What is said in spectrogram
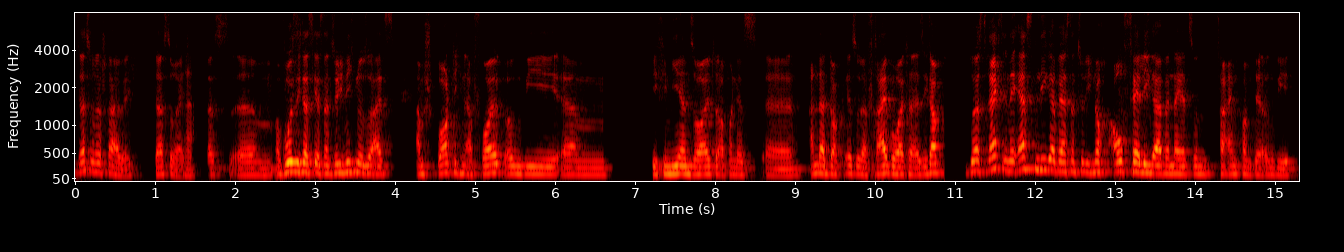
das unterschreibe ich. Da hast du recht. Ja. Das, ähm, obwohl sich das jetzt natürlich nicht nur so als am sportlichen Erfolg irgendwie ähm, definieren sollte, ob man jetzt äh, Underdog ist oder Freibeuter ist. Ich glaube, du hast recht, in der ersten Liga wäre es natürlich noch auffälliger, wenn da jetzt so ein Verein kommt, der irgendwie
